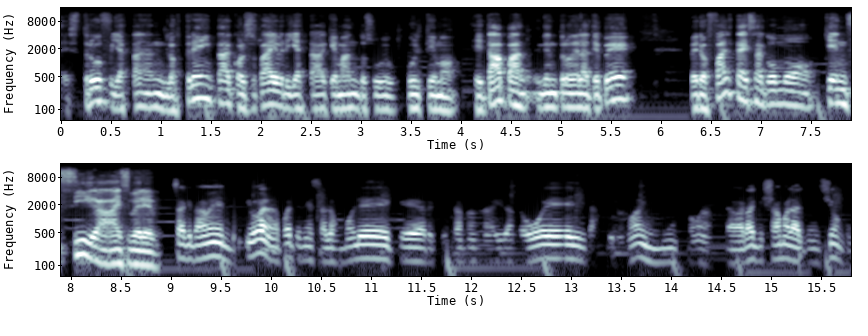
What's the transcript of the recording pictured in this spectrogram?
Struff ya está en los 30, Colsriver ya está quemando su última etapa dentro del ATP, pero falta esa como quien siga a Zverev. Exactamente. Y bueno, después tenés a los Moleker que están ahí dando vueltas, pero no hay mucho más. La verdad que llama la atención que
